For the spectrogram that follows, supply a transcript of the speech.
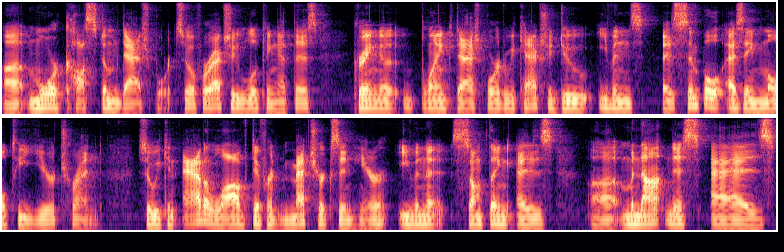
uh, more custom dashboards. So if we're actually looking at this, creating a blank dashboard, we can actually do even as simple as a multi-year trend. So we can add a lot of different metrics in here, even something as uh, monotonous as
